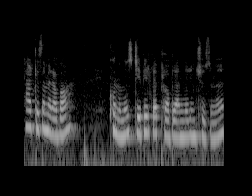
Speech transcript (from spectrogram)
Herkese merhaba. Konumuz cebir ve problemlerin çözümü.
